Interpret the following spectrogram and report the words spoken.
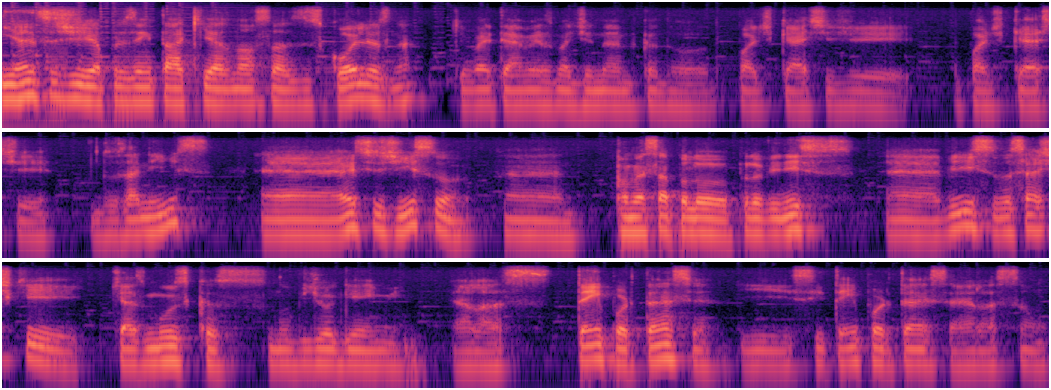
E antes de apresentar aqui as nossas escolhas, né? Que vai ter a mesma dinâmica do, do podcast de do podcast dos animes. É, antes disso, é, começar pelo, pelo Vinícius. É, Vinícius, você acha que, que as músicas no videogame elas têm importância? E se tem importância, elas são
